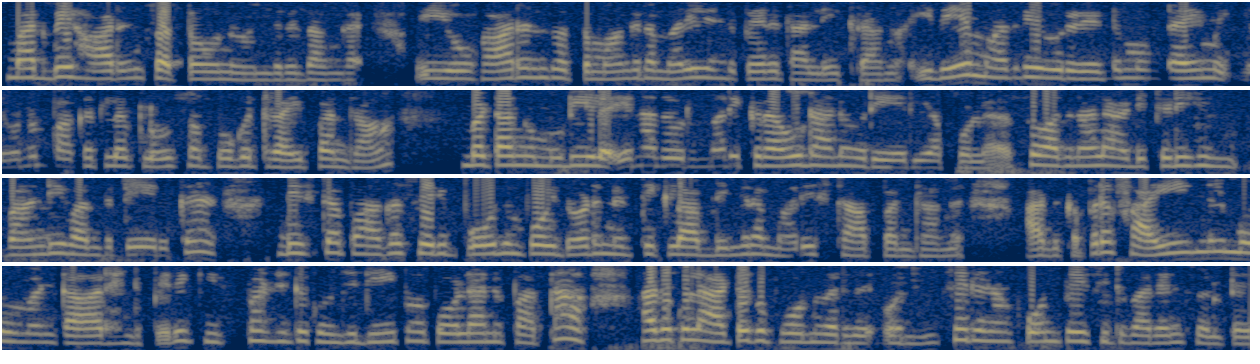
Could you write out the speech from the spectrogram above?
மறுபடியும் ஹாரன் சத்தம் ஒன்று வந்துருதாங்க. ஐயோ ஹாரன் சத்தமாங்கிற மாதிரி ரெண்டு பேரும் தள்ளிக்கிறாங்க இதே மாதிரி ஒரு ரெண்டு மூணு டைம் இவனும் பக்கத்தில் க்ளோஸாக போக ட்ரை பண்ணுறான் பட் அங்கே முடியல. ஏன்னா அது ஒரு மாதிரி க்ரௌடான ஒரு ஏரியா போல். ஸோ அதனால் அடிக்கடி வண்டி வந்துட்டே இருக்க. டிஸ்டர்ப் ஆக சரி போதும் போய் இதோட நிறுத்திக்கலாம் அப்படிங்கிற மாதிரி ஸ்டாப் பண்ணுறாங்க அதுக்கப்புறம் ஃபைனல் மூமெண்ட்டாக ரெண்டு பேரும் கிஸ் பண்ணிட்டு கொஞ்சம் டீப்பாக போகலான்னு பார்த்தா அதுக்குள்ளே ஆட்டுக்கு ஃபோன் வருது. ஒரு நிமிஷம் சரி நான் ஃபோன் பேசிட்டு வரேன்னு சொல்லிட்டு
